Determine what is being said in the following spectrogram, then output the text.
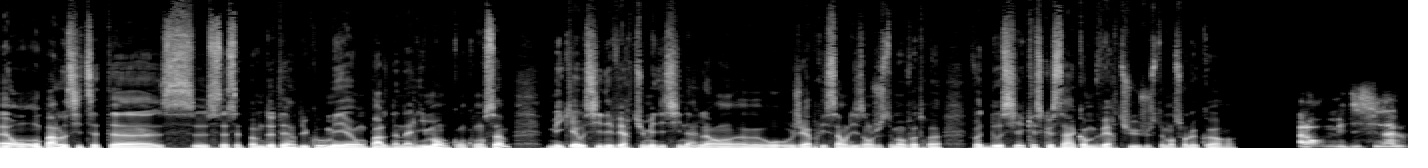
Euh, on, parle aussi de cette, euh, cette pomme de terre du coup, mais on parle d'un aliment qu'on consomme, mais qui a aussi des vertus médicinales. J'ai appris ça en lisant justement votre, votre dossier. Qu'est-ce que ça a comme vertu justement sur le corps? Alors, médicinale,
